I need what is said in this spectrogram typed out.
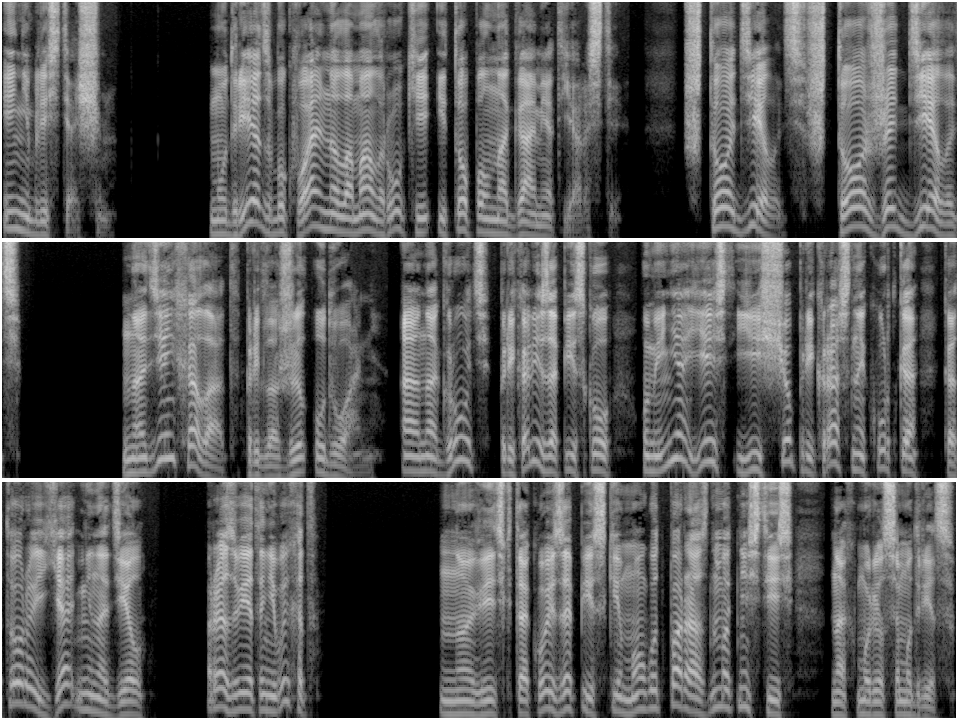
и не блестящим. Мудрец буквально ломал руки и топал ногами от ярости. Что делать? Что же делать? «Надень халат», — предложил Удуань, «а на грудь приколи записку «У меня есть еще прекрасная куртка, которую я не надел». Разве это не выход?» «Но ведь к такой записке могут по-разному отнестись», — нахмурился мудрец.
